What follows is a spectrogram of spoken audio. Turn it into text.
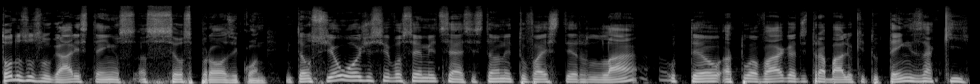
todos os lugares têm os, os, seus prós e contras. Então, se eu hoje, se você me dissesse, Stanley, tu vais ter lá o teu, a tua vaga de trabalho que tu tens aqui,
